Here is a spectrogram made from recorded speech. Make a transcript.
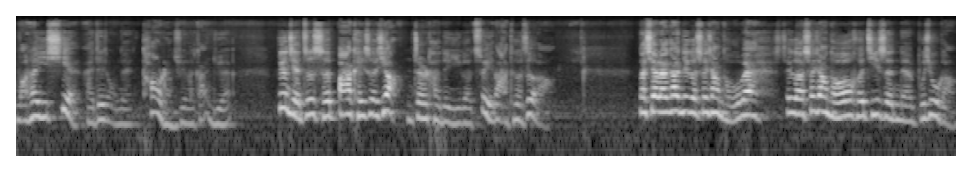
往上一卸，哎，这种的套上去的感觉，并且支持 8K 摄像，这是它的一个最大特色啊。那先来看这个摄像头呗，这个摄像头和机身的不锈钢，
